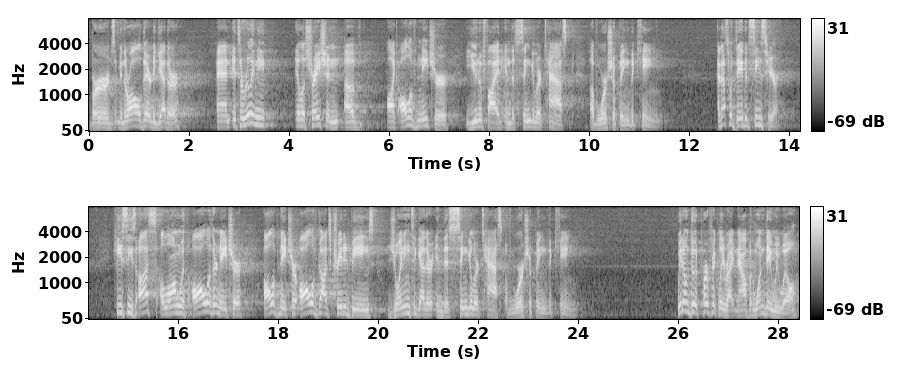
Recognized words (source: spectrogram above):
birds. I mean, they're all there together. And it's a really neat illustration of like all of nature unified in the singular task of worshiping the king. And that's what David sees here. He sees us along with all other nature, all of nature, all of God's created beings joining together in this singular task of worshiping the king. We don't do it perfectly right now, but one day we will.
